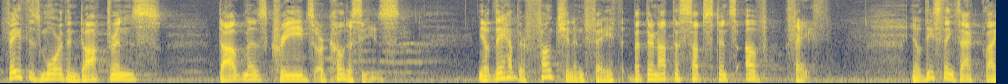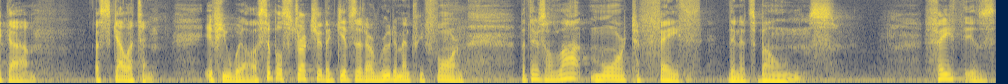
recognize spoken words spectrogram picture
faith is more than doctrines, dogmas, creeds, or codices. You know, they have their function in faith, but they're not the substance of faith. You know, these things act like a, a skeleton, if you will, a simple structure that gives it a rudimentary form. But there's a lot more to faith than its bones. Faith is,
